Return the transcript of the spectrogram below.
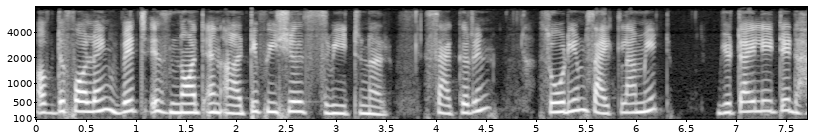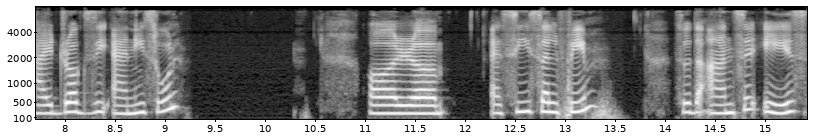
Of the following, which is not an artificial sweetener? Saccharin, sodium cyclamate, butylated hydroxyanisole, or uh, acesulfame? So the answer is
